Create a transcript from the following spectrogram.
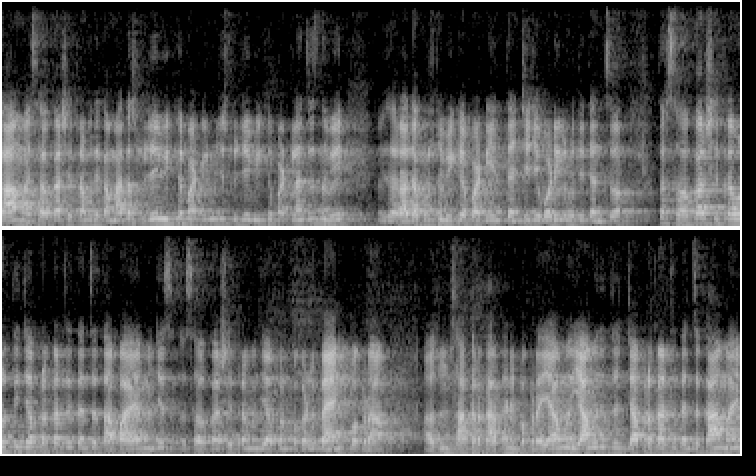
काम आहे सहकार क्षेत्रामध्ये काम आहे. आता सुजय विखे पाटील म्हणजे सुजय विखे पाटलांचंच नव्हे राधाकृष्ण विखे पाटील त्यांचे जे वडील होते त्यांचं. तर सहकार क्षेत्रावरती ज्या प्रकारचा त्यांचा ताबा आहे म्हणजे सहकार क्षेत्र म्हणजे आपण पकडलं बँक पकडा अजून साखर कारखाने पकडा या यामध्ये ज- ज्या प्रकारचं त्यांचं काम आहे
